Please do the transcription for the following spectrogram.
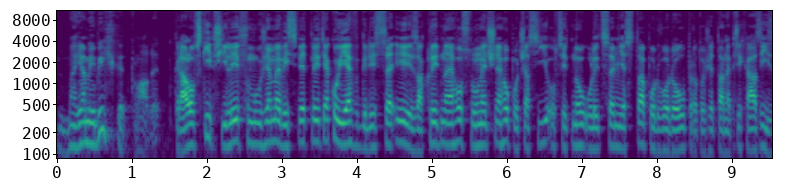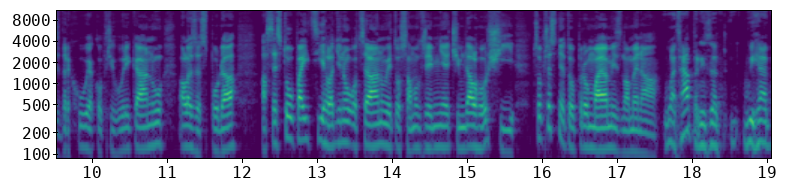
Miami Beach get flooded. Královský příliv můžeme vysvětlit jako jev, kdy se i za klidného slunečného počasí ocitnou ulice města pod vodou, protože ta nepřichází z vrchu jako při hurikánu, ale ze spoda. A se stoupající hladinou oceánu je to samozřejmě čím dál horší. Co přesně to pro Miami znamená? What happened is that we have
